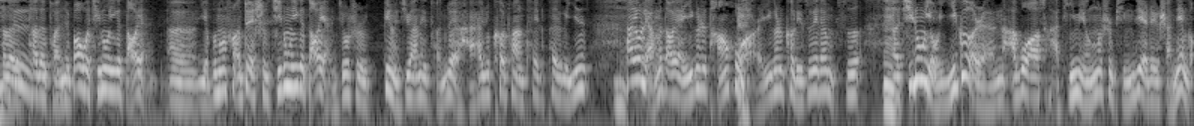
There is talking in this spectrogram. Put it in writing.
他的他的团队包括其中一个导演，呃，也不能说对，是其中一个导演，就是《冰雪奇缘》那团队还还去客串配配了个音。他有两个导演，一个是唐霍尔，一个是克里斯威廉姆斯。呃，其中有一个人拿过奥斯卡提名，是凭借这个《闪电狗》。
